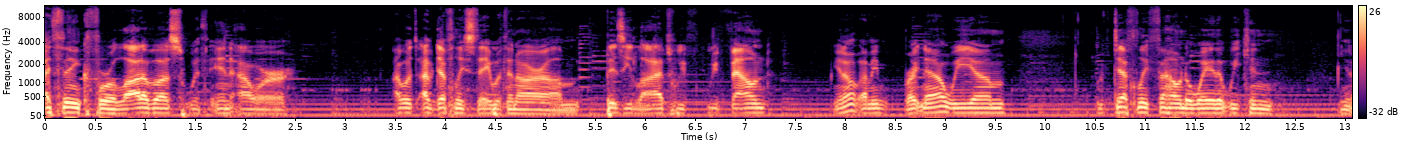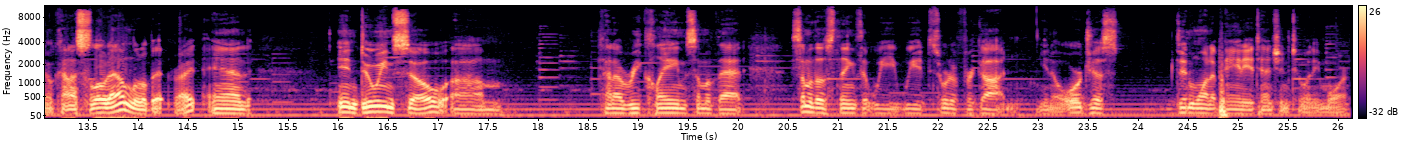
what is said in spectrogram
I think for a lot of us within our I would I would definitely stay within our um, busy lives. We've we've found, you know, I mean, right now we um, we've definitely found a way that we can, you know, kind of slow down a little bit, right? And in doing so, um, kind of reclaim some of that, some of those things that we we had sort of forgotten, you know, or just didn't want to pay any attention to anymore.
